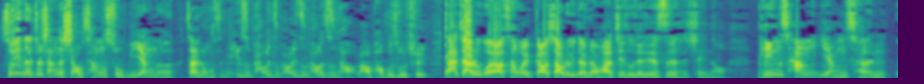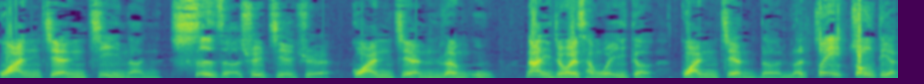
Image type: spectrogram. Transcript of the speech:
所以呢，就像个小仓鼠一样呢，在笼子里面一直跑，一直跑，一直跑，一直跑，然后跑不出去。大家如果要成为高效率的人的话，记住这件事情哦。平常养成关键技能，试着去解决关键任务，那你就会成为一个关键的人。所以重点。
